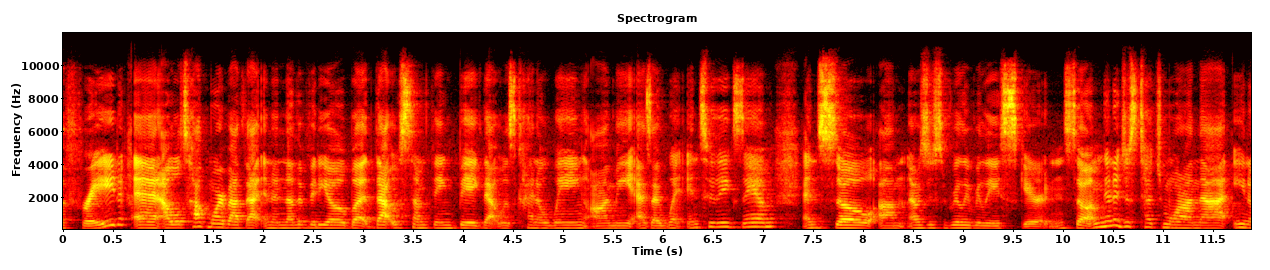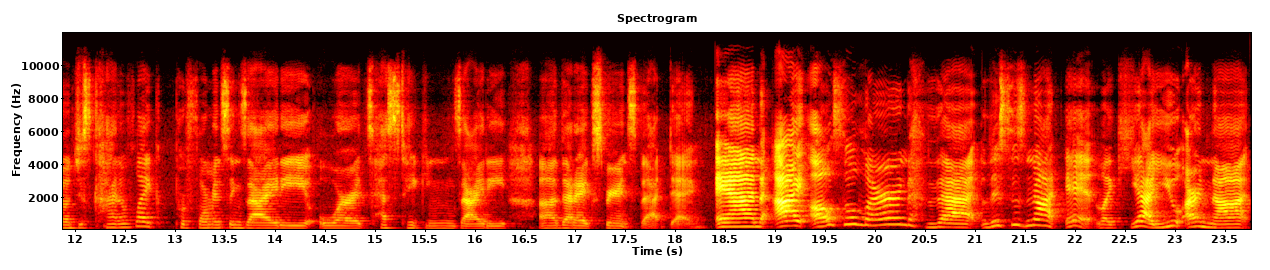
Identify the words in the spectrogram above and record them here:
afraid and I will talk more about that in another video but that was something big that was kind of weighing on me as I went into the exam and so um, I was just really really scared and so I'm gonna just touch more on that you know just kind of like performance anxiety or test taking anxiety uh, that I experienced that day. And I also learned that this is not it like yeah you are not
